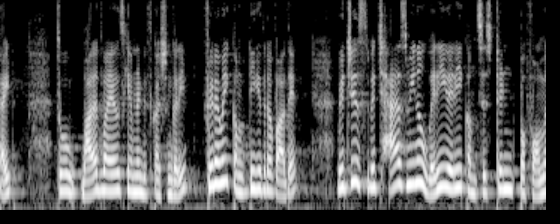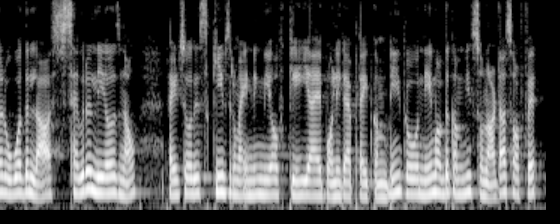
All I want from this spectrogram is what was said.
right तो भारत वायर्स की हमने डिस्कशन करी. फिर हम एक कंपनी की तरफ़ आते which is which has been a very very consistent performer over the last several years now right so this keeps reminding me of K E I Polycab type company तो name of the company Sonata Software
